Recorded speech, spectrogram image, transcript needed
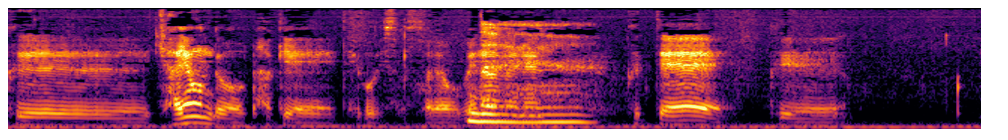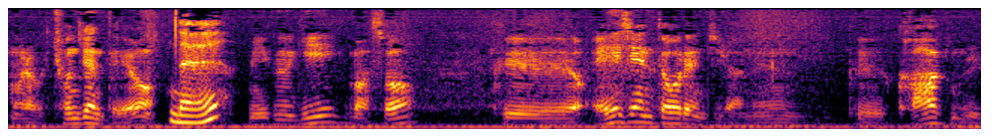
그 자연도 파괴되고 있었어요. 왜냐면은 네. 그때 그 뭐라고 전쟁 때요. 네. 미국이 와서 그 에이전트 오렌지라는 그 과학물,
